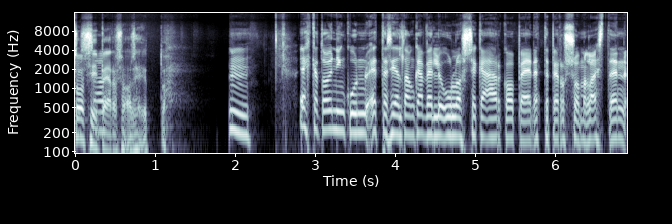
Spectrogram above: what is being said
tosi persoa se juttu. mm. Ehkä toi, niin kun, että sieltä on kävellyt ulos sekä RKPn että perussuomalaisten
